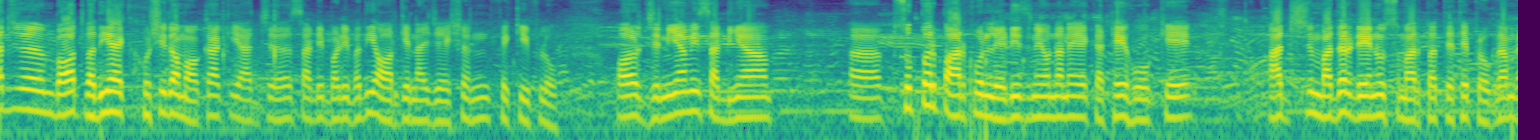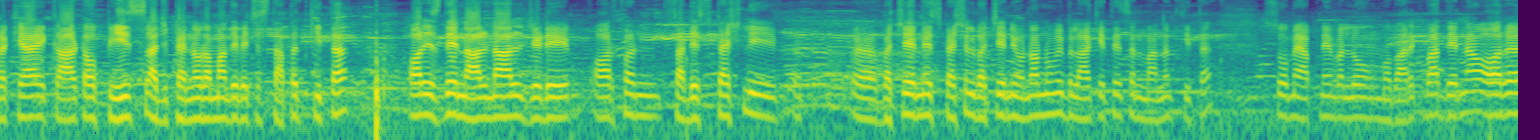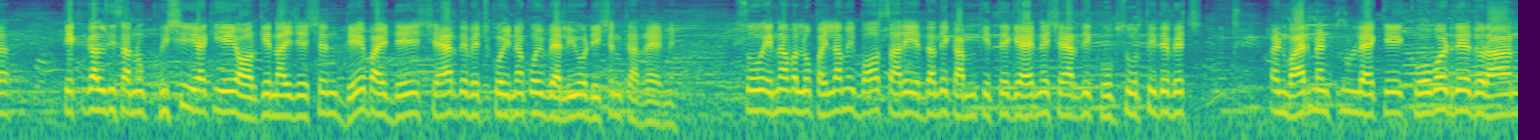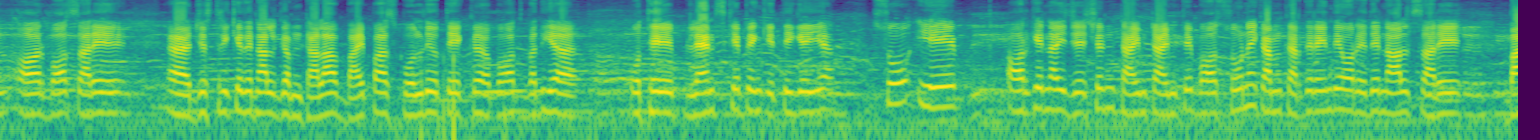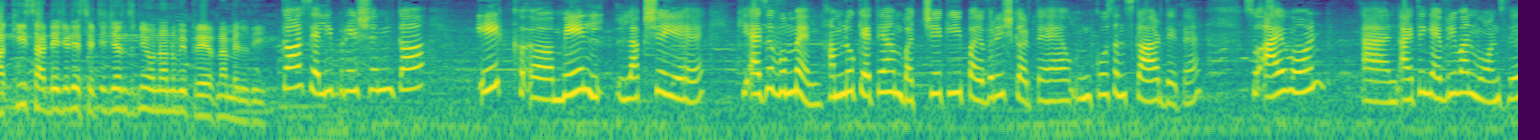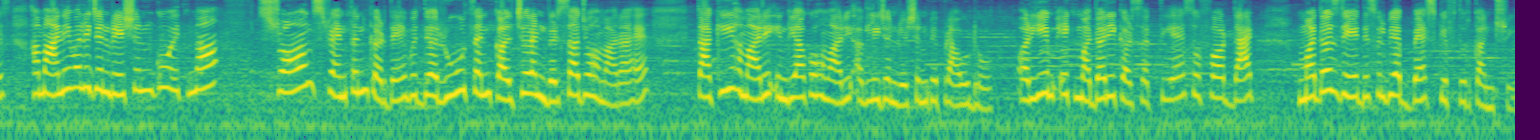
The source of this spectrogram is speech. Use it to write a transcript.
ਅੱਜ ਬਹੁਤ ਵਧੀਆ ਇੱਕ ਖੁਸ਼ੀ ਦਾ ਮੌਕਾ ਕਿ ਅੱਜ ਸਾਡੀ ਬੜੀ ਵਧੀਆ ਆਰਗੇਨਾਈਜੇਸ਼ਨ ਫਿੱਕੀ ਫਲੋ ਔਰ ਜਿੰਨੀਆਂ ਵੀ ਸਾਡੀਆਂ ਸੁਪਰ ਪਾਵਰਫੁਲ ਲੇਡੀਜ਼ ਨੇ, ਉਹਨਾਂ ਨੇ ਇਕੱਠੇ ਹੋ ਕੇ ਅੱਜ ਮਦਰ ਡੇ ਨੂੰ ਸਮਰਪਿਤ ਇੱਥੇ ਪ੍ਰੋਗਰਾਮ ਰੱਖਿਆ। ਹੈ ਕਾਰਟ ਆਫ ਪੀਸ ਅੱਜ ਪੈਨੋਰਾਮਾ ਦੇ ਵਿੱਚ ਸਥਾਪਿਤ ਕੀਤਾ ਔਰ ਇਸ ਦੇ ਨਾਲ ਨਾਲ ਜਿਹੜੇ ਔਰਫਨ ਸਾਡੇ ਸਪੈਸ਼ਲੀ ਬੱਚੇ ਨੇ ਸਪੈਸ਼ਲ ਬੱਚੇ ਨੇ, ਉਹਨਾਂ ਨੂੰ ਵੀ ਬੁਲਾ ਕੇ ਤੇ ਸਨਮਾਨਿਤ ਕੀਤਾ। ਸੋ ਮੈਂ ਆਪਣੇ ਵੱਲੋਂ ਮੁਬਾਰਕਬਾਦ ਦੇਣਾ ਔਰ ਇੱਕ ਗੱਲ ਦੀ ਸਾਨੂੰ ਖੁਸ਼ੀ ਹੈ ਕਿ ਇਹ ਆਰਗੇਨਾਈਜੇਸ਼ਨ ਡੇ ਬਾਈ ਡੇ ਸ਼ਹਿਰ ਦੇ ਵਿੱਚ ਕੋਈ ਨਾ ਕੋਈ ਵੈਲਿਊ ਐਡੀਸ਼ਨ ਕਰ ਰਹੇ ਨੇ। ਸੋ ਇਹਨਾਂ ਵੱਲੋਂ ਪਹਿਲਾਂ ਵੀ ਬਹੁਤ ਸਾਰੇ ਇਦਾਂ ਦੇ ਕੰਮ ਕੀਤੇ ਗਏ ਨੇ ਸ਼ਹਿਰ ਦੀ ਖੂਬਸੂਰਤੀ ਦੇ ਵਿੱਚ। এনवायरमेंट ਨੂੰ ਲੈ ਕੇ ਕੋਵਿਡ ਦੇ ਦੌਰਾਨ ਔਰ ਬਹੁਤ ਸਾਰੇ ਜਿਸ ਤਰੀਕੇ ਦੇ ਨਾਲ ਗਮਟਾਲਾ ਬਾਈਪਾਸ ਪੁਲ ਦੇ ਉੱਤੇ ਇੱਕ ਬਹੁਤ ਵਧੀਆ ਉੱਥੇ ਲੈਂਡਸਕੇਪਿੰਗ ਕੀਤੀ ਗਈ ਹੈ। ਸੋ ਇਹ ਆਰਗੇਨਾਈਜੇਸ਼ਨ ਟਾਈਮ ਟਾਈਮ ਤੇ ਬਹੁਤ ਸੋਹਣੇ ਕੰਮ ਕਰਦੇ ਰਹਿੰਦੇ ਔਰ ਇਹਦੇ ਨਾਲ ਸਾਰੇ ਬਾਕੀ ਸਾਡੇ ਜਿਹੜੇ ਸਿਟੀਜ਼ਨਸ ਨੇ ਉਹਨਾਂ ਨੂੰ ਵੀ ਪ੍ਰੇਰਣਾ ਮਿਲਦੀ का सेलिब्रेशन का एक मेन लक्ष्य ये है कि एज अ वुमेन हम लोग कहते हैं हम बच्चे की परवरिश करते हैं उनको संस्कार देते हैं so I want and I think everyone wants this हम आने वाली जनरेशन को इतना स्ट्रॉन्ग स्ट्रेंथन कर दें with their roots and culture and Virsa जो हमारा है, ताकि हमारे इंडिया को हमारी अगली जनरेशन पे प्राउड हो। और ये एक मदर ही कर सकती है। So for that mothers day this will be a best gift to country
